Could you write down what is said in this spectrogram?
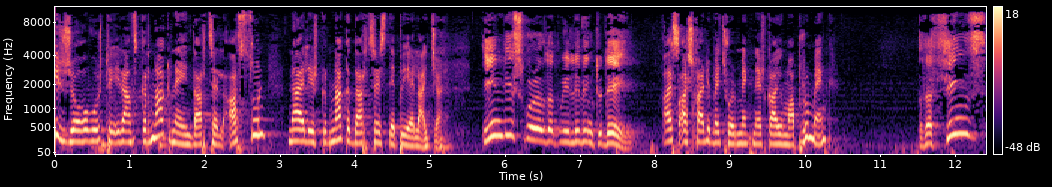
իր ժողովուրդը իրանց կրնակն էին դարձել Աստծուն, նա էլ իր կրնակը դարձրեց դեպի Էլաջան։ In this world that we're living today, Այս աշխարհի մեջ որ մենք ներկայում ապրում ենք, the things,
